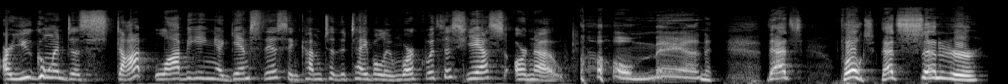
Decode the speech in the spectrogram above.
Are you going to stop lobbying against this and come to the table and work with us? Yes or no? Oh man, that's folks. That's Senator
